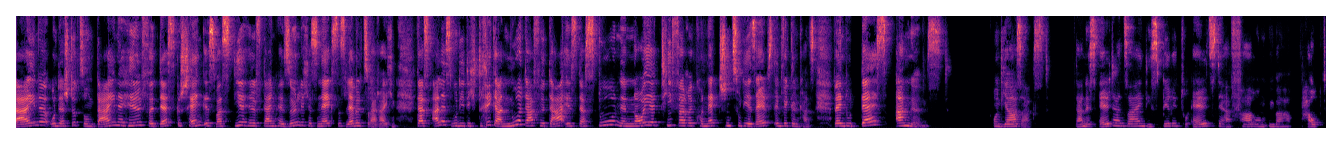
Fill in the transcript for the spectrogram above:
deine Unterstützung, deine Hilfe, das Geschenk ist, was dir hilft, dein persönliches nächstes Level zu erreichen. Dass alles, wo die dich triggern, nur dafür da ist, dass du eine neue, tiefere Connection zu dir selbst entwickeln kannst. Wenn du das annimmst und Ja sagst, dann ist Elternsein die spirituellste Erfahrung überhaupt,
